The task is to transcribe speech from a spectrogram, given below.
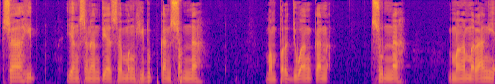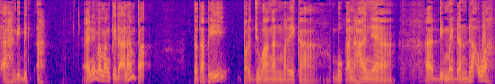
syahid yang senantiasa menghidupkan sunnah memperjuangkan sunnah memerangi ahli bid'ah. Nah, ini memang tidak nampak. Tetapi perjuangan mereka bukan hanya uh, di medan dakwah.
